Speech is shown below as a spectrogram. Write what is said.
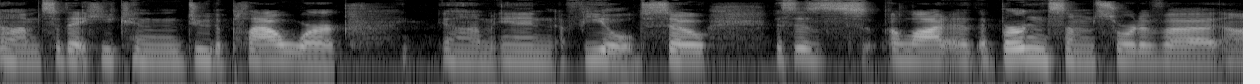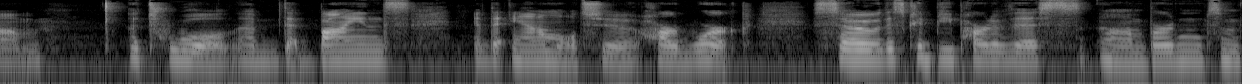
um, so that he can do the plow work um, in a field. So this is a lot of a burdensome sort of a, um, a tool um, that binds the animal to hard work. So this could be part of this um, burdensome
